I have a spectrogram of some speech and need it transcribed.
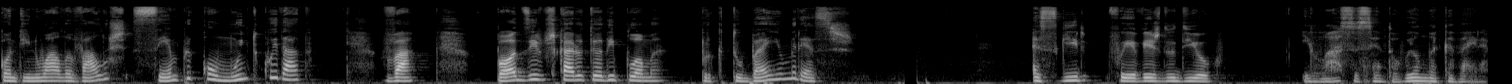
Continua a lavá-los sempre com muito cuidado. Vá, podes ir buscar o teu diploma, porque tu bem o mereces. A seguir foi a vez do Diogo. E lá se sentou ele na cadeira.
